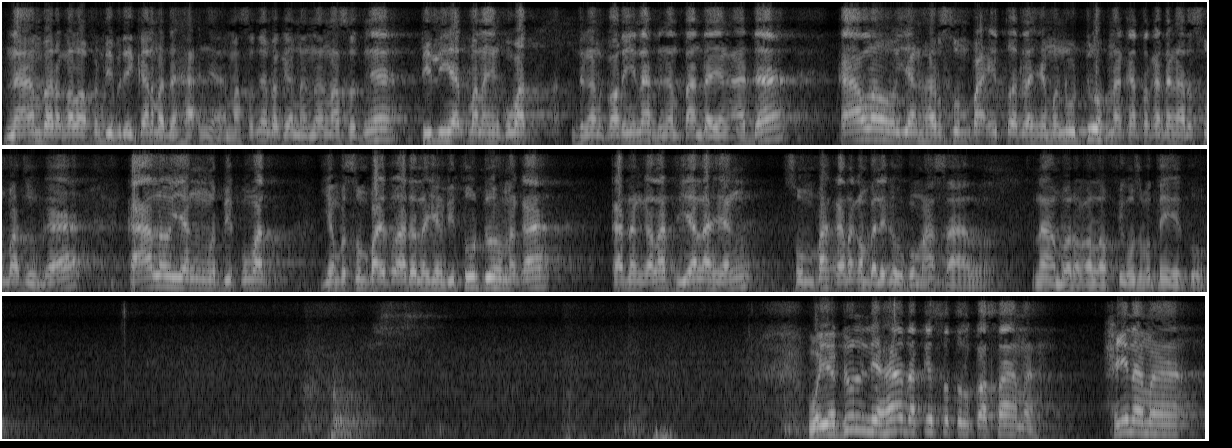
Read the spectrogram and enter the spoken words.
Nah, barakallahu fikum diberikan pada haknya. Maksudnya bagaimana? Maksudnya dilihat mana yang kuat dengan korinah dengan tanda yang ada. Kalau yang harus sumpah itu adalah yang menuduh, maka terkadang harus sumpah juga. Kalau yang lebih kuat yang bersumpah itu adalah yang dituduh, maka kadang-kala dialah yang sumpah karena kembali ke hukum asal. Nah, barakallahu fikum seperti itu. Wa yadul li hadha qissatul qasamah. Hinama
